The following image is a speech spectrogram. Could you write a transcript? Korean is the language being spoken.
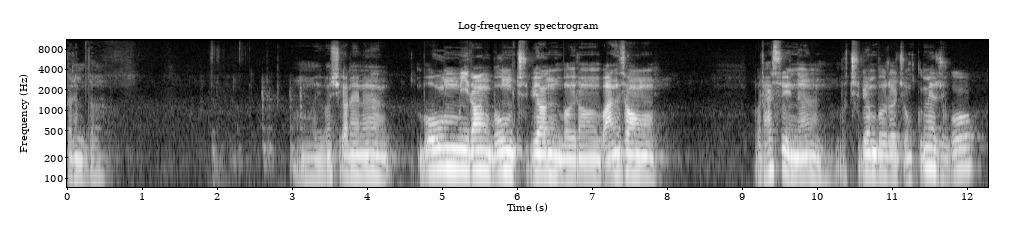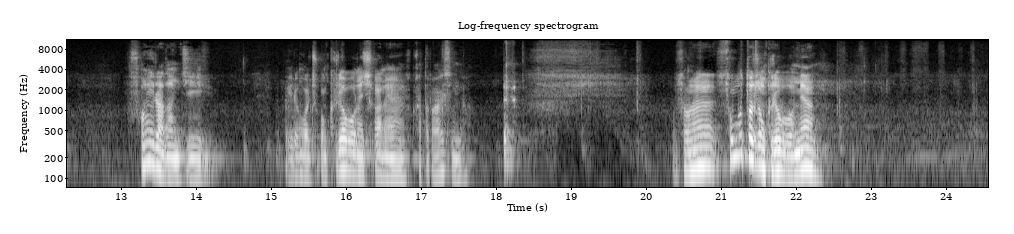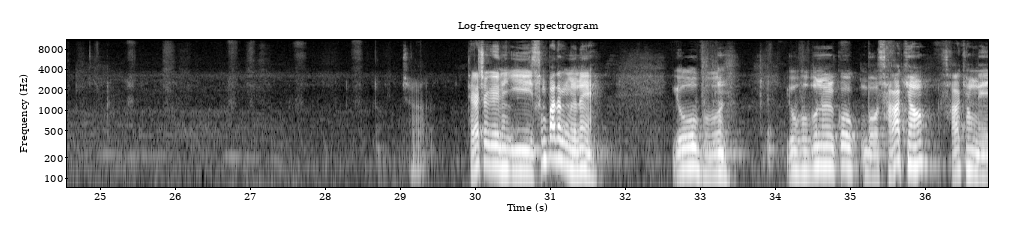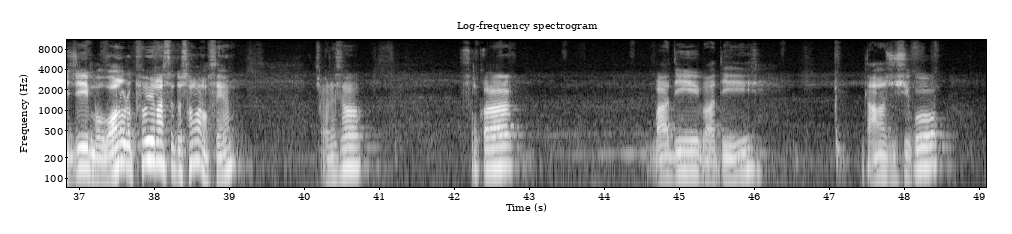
시간입니다. 어, 이번 시간에는 몸이랑 몸 주변 뭐 이런 완성을 할 수 있는 뭐 주변부를 좀 꾸며주고 손이라든지 뭐 이런 걸 조금 그려보는 시간을 갖도록 하겠습니다. 우선은 손부터 좀 그려보면 자, 대략적인 이 손바닥 면에 요 부분, 요 부분을 꼭 뭐 사각형, 사각형 내지 뭐 원으로 표현했어도 상관없어요. 자, 그래서 손가락 마디 마디 나눠주시고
